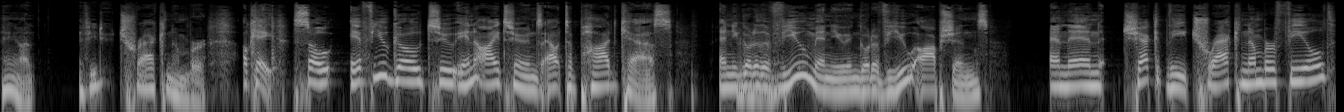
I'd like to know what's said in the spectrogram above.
hang on. If you do track number, okay. So if you go to in iTunes out to podcasts, and you go to the view menu and go to view options, and then check the track number field,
